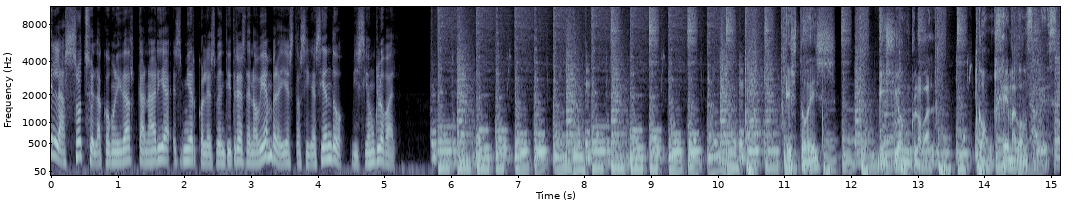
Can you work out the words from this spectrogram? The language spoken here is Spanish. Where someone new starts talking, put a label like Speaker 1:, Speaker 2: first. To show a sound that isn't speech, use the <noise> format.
Speaker 1: las 8 en la comunidad canaria, es miércoles 23 de noviembre y esto sigue siendo Visión Global.
Speaker 2: Esto es Visión Global con Gema González.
